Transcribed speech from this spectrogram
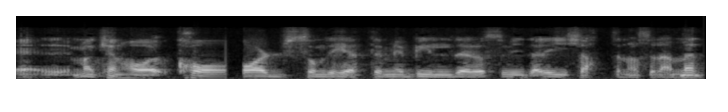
Eh, man kan ha cards som det heter med bilder och så vidare i chatten och sådär. Men,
